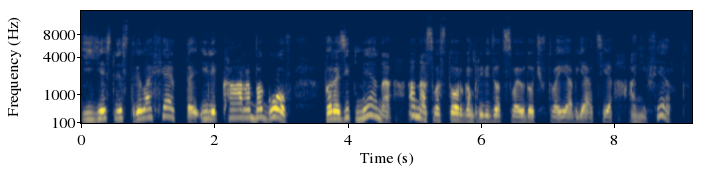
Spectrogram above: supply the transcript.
И если стрела Хетта или кара богов поразит Мена, она с восторгом приведет свою дочь в твои объятия, а не Ферт.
